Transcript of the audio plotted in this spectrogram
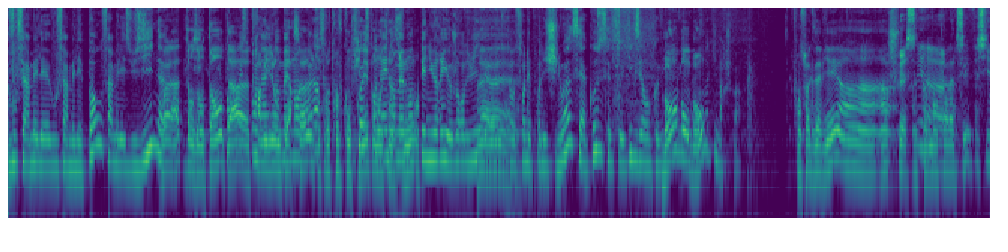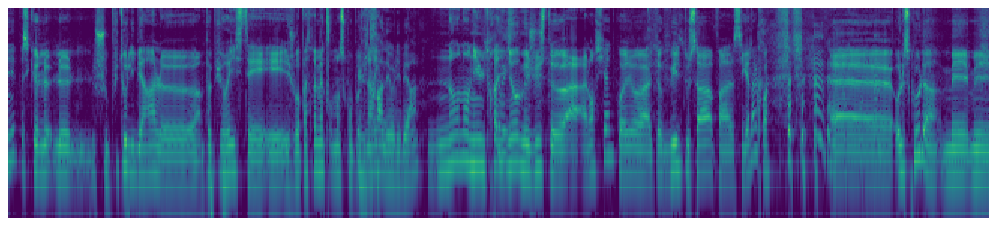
vous, fermez les, vous fermez les ports, vous fermez les usines. Voilà, de temps Et- en temps, tu as est-ce qu'on 3 a millions de énormément- personnes qui se retrouvent confinées est-ce qu'on pendant a 15 énormément jours. de pénurie aujourd'hui Ouais, euh, sur, sur les produits chinois, c'est à cause de cette politique zéro Covid. Bon, bon, bon. Qui marche pas. François-Xavier, un, un- je suis assez, un commentaire euh, là-dessus assez fasciné parce que le, le- je suis plutôt libéral, euh, un peu puriste, et, et je vois pas très bien comment est-ce qu'on peut. Ultra néolibéral Non, non, ni ultra Oui. nino, mais juste euh, à, à l'ancienne, quoi, à Tocqueville, tout ça, enfin ces gars-là, quoi. Euh, old school, hein, mais, mais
